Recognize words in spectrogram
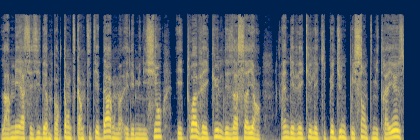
L'armée a saisi d'importantes quantités d'armes et de munitions et trois véhicules des assaillants. Un des véhicules équipés d'une puissante mitrailleuse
